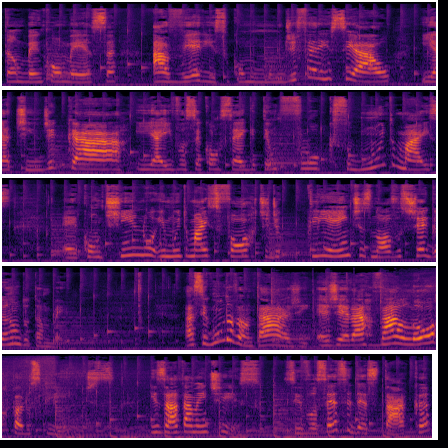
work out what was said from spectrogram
também começa a ver isso como um diferencial e a te indicar, e aí você consegue ter um fluxo muito mais é, contínuo e muito mais forte de clientes novos chegando também. A segunda vantagem é gerar valor para os clientes. Exatamente isso. Se você se destaca,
